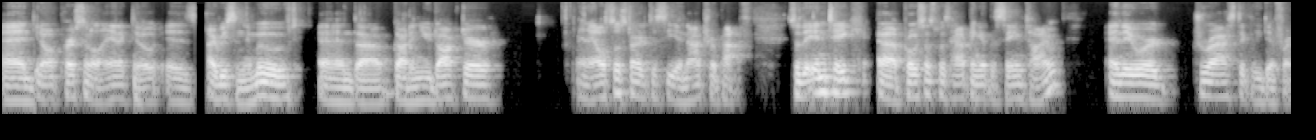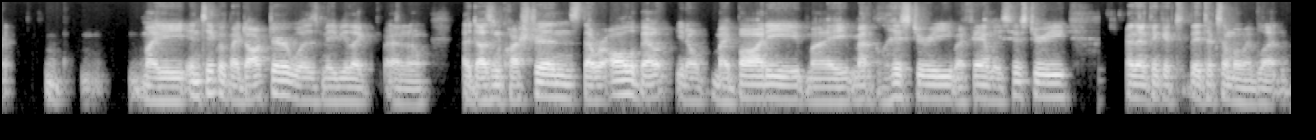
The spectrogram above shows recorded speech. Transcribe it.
And you know, a personal anecdote is I recently moved and uh, got a new doctor and I also started to see a naturopath. So the intake uh, process was happening at the same time, and they were drastically different. My intake with my doctor was maybe like I don't know a dozen questions that were all about you know my body, my medical history, my family's history, and then I think it, they took some of my blood.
